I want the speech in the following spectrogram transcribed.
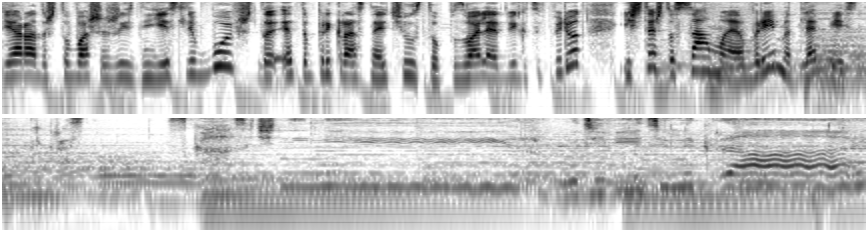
Я рада, что в вашей жизни есть любовь, что это прекрасное чувство позволяет двигаться вперед. И считаю, что самое время для песни. Прекрасно. Сказочный мир, удивительный край,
